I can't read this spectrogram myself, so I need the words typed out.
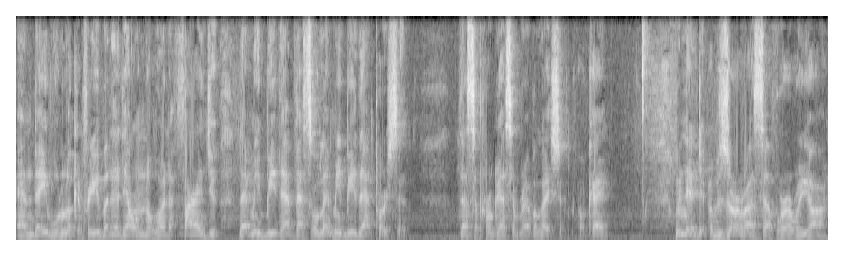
and they were looking for you, but they don't know where to find you. Let me be that vessel. Let me be that person. That's a progressive revelation, okay? We need to observe ourselves wherever we are.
